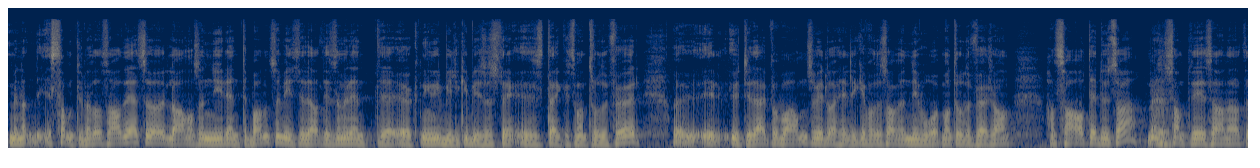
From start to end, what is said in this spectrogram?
men Samtidig med at han sa det, så la han også en ny rentebane som viser at liksom renteøkningene vil ikke bli så sterke som man trodde før. Ute der på banen så vil du heller ikke få det samme nivået man trodde før. Så han, han sa alt det du sa, men mm. samtidig sa han at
